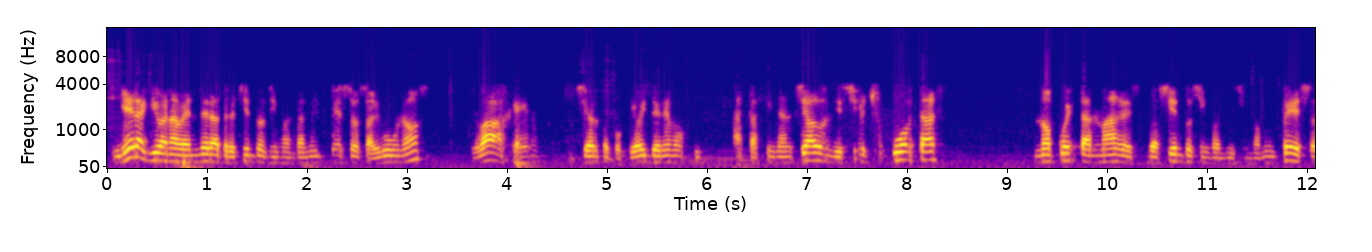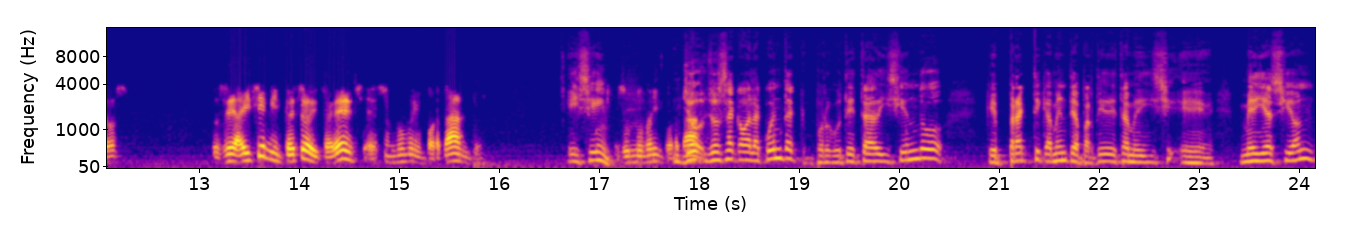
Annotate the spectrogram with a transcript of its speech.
si era que iban a vender a 350 mil pesos algunos, que bajen, ¿cierto? Porque hoy tenemos hasta financiado en 18 cuotas, no cuestan más de 255 mil pesos. Entonces ahí 100 mil pesos de diferencia, es un número importante. Y sí, es un número importante. Yo, yo sacaba la cuenta, por lo que usted está diciendo, que prácticamente a partir de esta eh, mediación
